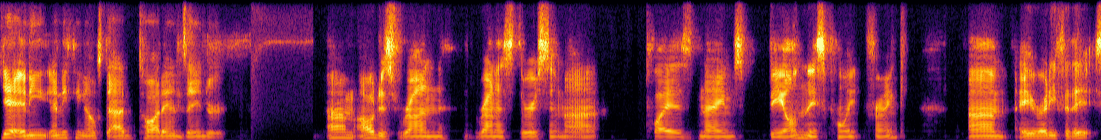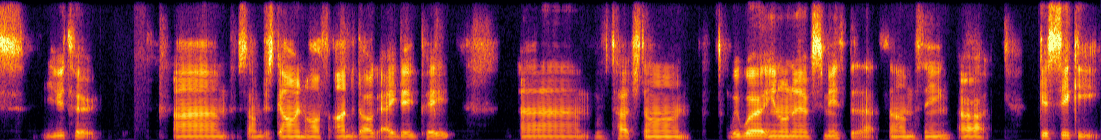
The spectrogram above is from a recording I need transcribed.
yeah, any anything else to add? Tight ends, Andrew. Um, I'll just run run us through some uh, players' names beyond this point, Frank. Um, are you ready for this? You two. Um, so I'm just going off underdog ADP. Um, we've touched on we were in on Irv Smith, but that thumb thing. All right. Gesicki.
